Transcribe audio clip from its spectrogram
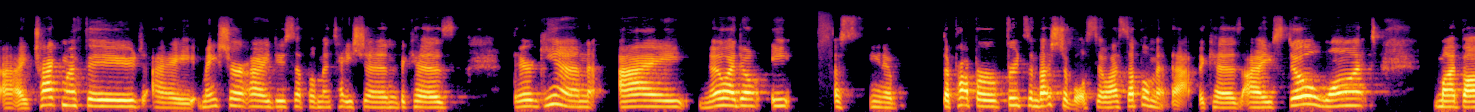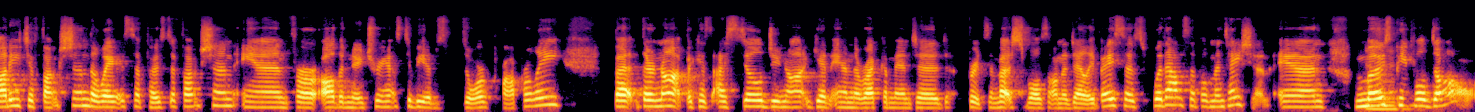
I track my food. I make sure I do supplementation because there again, I know I don't eat a, you know the proper fruits and vegetables, so I supplement that because I still want my body to function the way it's supposed to function and for all the nutrients to be absorbed properly but they're not because I still do not get in the recommended fruits and vegetables on a daily basis without supplementation. And most mm-hmm. people don't.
